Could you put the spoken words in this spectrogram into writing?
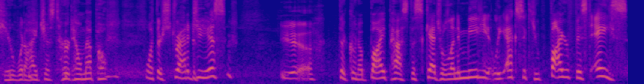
hear what I just heard, Helmeppo? What their strategy is? Yeah. They're gonna bypass the schedule and immediately execute Fire Fist Ace.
